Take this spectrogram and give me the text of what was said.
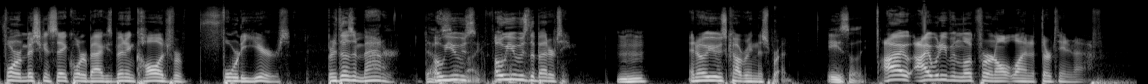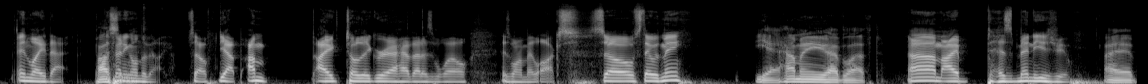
former Michigan State quarterback, has been in college for 40 years, but it doesn't matter. Does OU is like OU is the better team, Mm-hmm. and OU is covering the spread. Easily. I, I would even look for an alt line at 13 and a half and lay that, Possibly. depending on the value. So yeah, I'm I totally agree. I have that as well as one of my locks. So stay with me. Yeah. How many you have left? Um, I as many as you. I have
